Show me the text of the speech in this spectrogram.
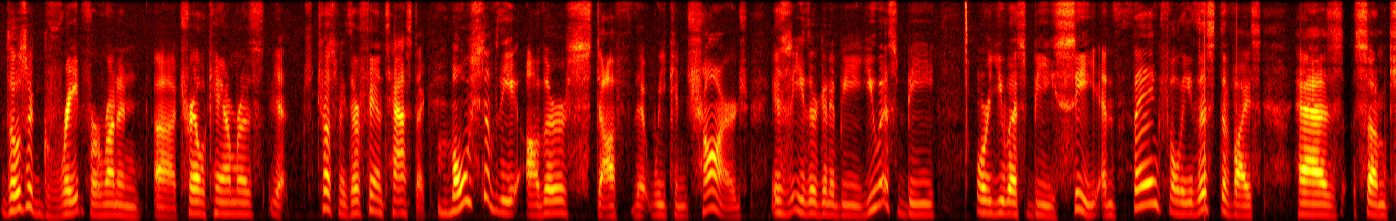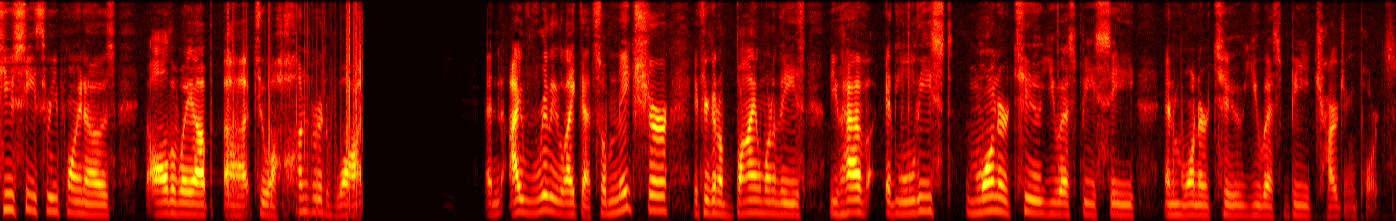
Those are great for running uh, trail cameras. Yeah, trust me, they're fantastic. Most of the other stuff that we can charge is either going to be USB or USB-C. And thankfully, this device has some QC 3.0s all the way up uh, to 100 watt and I really like that. So make sure if you're going to buy one of these, you have at least one or two USB-C and one or two USB charging ports.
